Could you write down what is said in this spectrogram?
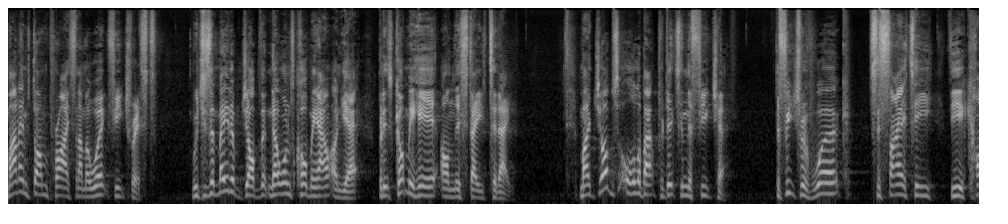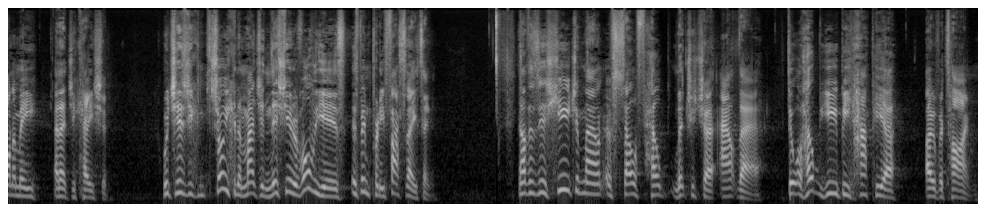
My name's Dom Price, and I'm a work futurist, which is a made up job that no one's called me out on yet, but it's got me here on this stage today. My job's all about predicting the future the future of work, society, the economy, and education, which, as you can, sure you can imagine, this year of all the years has been pretty fascinating. Now, there's a huge amount of self help literature out there that will help you be happier over time.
